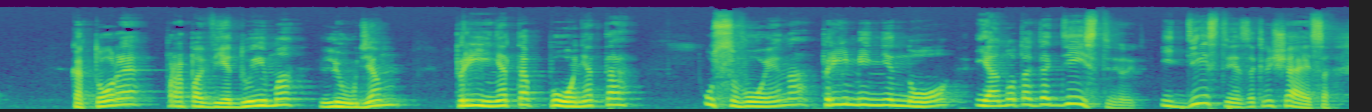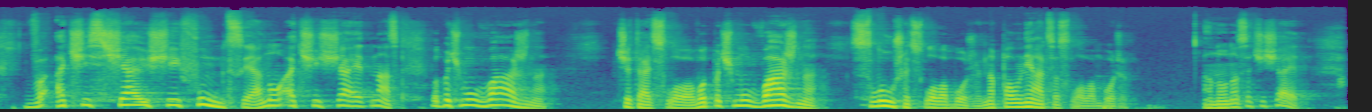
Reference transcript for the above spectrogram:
которое проповедуемо людям, принято, понято, усвоено, применено, и оно тогда действует. И действие заключается в очищающей функции, оно очищает нас. Вот почему важно читать Слово, вот почему важно слушать Слово Божие, наполняться Словом Божьим. Оно нас очищает,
